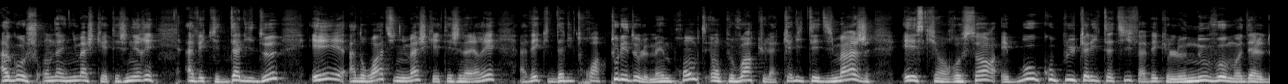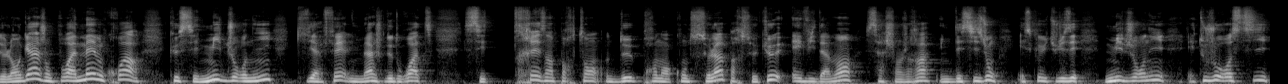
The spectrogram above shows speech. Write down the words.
À gauche, on a une image qui a été générée avec DALI 2 et à droite, une image qui a été générée avec DALI 3. Tous les deux le même prompt et on peut voir que la qualité d'image et ce qui en ressort est beaucoup plus qualitatif avec le nouveau modèle de langage. On pourrait même croire que c'est Midjourney qui a fait l'image de droite. C'est très important de prendre en compte cela parce que évidemment ça changera une décision. Est-ce que utiliser Midjourney est toujours aussi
